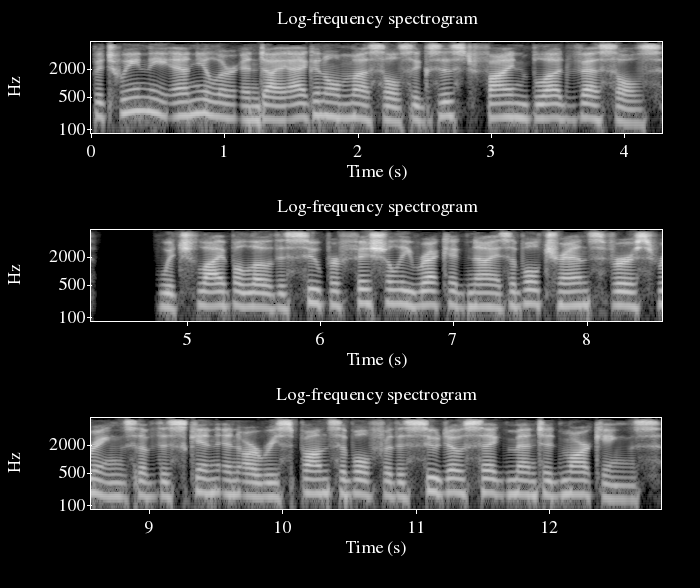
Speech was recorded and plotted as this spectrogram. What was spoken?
Between the annular and diagonal muscles exist fine blood vessels, which lie below the superficially recognizable transverse rings of the skin and are responsible for the pseudo-segmented markings.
